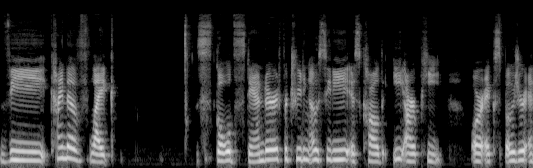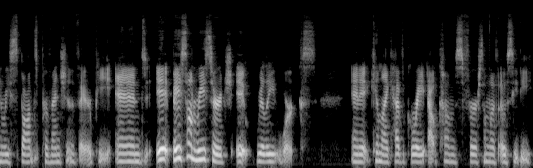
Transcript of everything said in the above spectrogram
The kind of like gold standard for treating OCD is called ERP or exposure and response prevention therapy and it based on research it really works and it can like have great outcomes for someone with OCD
